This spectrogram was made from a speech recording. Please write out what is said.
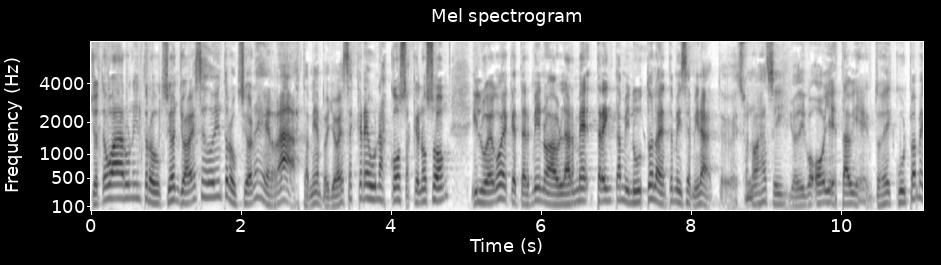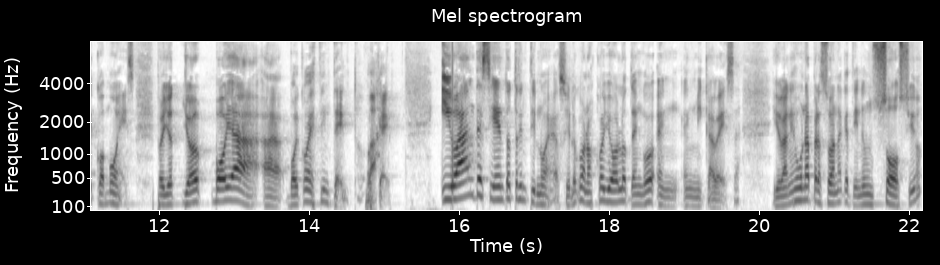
yo te voy a dar una introducción. Yo a veces doy introducciones erradas también, pero yo a veces creo unas cosas que no son. Y luego de que termino de hablarme 30 minutos, la gente me dice: Mira, eso no es así. Yo digo, Oye, está bien. Entonces, discúlpame cómo es. Pero yo, yo voy a, a- Voy con este intento. Va. Ok. Iván de 139, así lo conozco yo, lo tengo en, en mi cabeza. Iván es una persona que tiene un socio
